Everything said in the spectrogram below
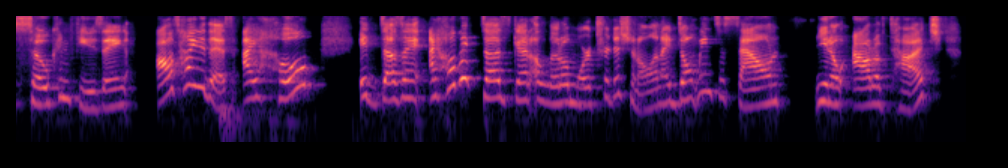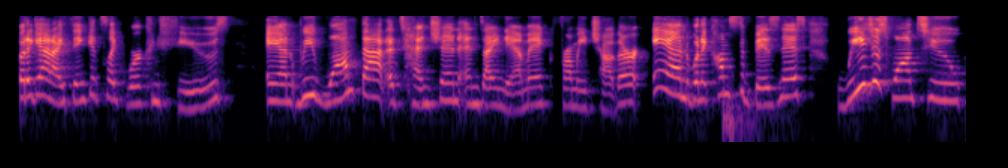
so confusing. I'll tell you this I hope it doesn't, I hope it does get a little more traditional. And I don't mean to sound, you know, out of touch, but again, I think it's like we're confused and we want that attention and dynamic from each other. And when it comes to business, we just want to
